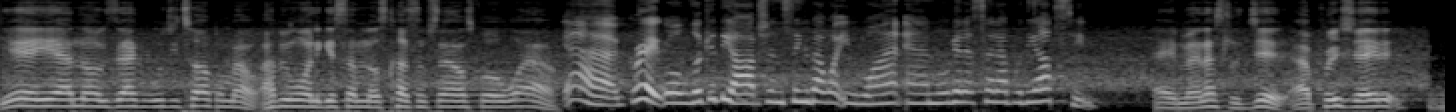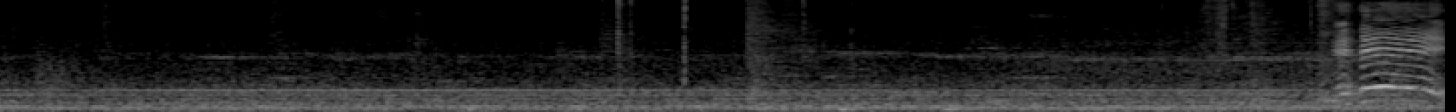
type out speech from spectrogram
Yeah, yeah, I know exactly what you're talking about. I've been wanting to get some of those custom sounds for a while. Yeah, great. Well, look at the options, think about what you want, and we'll get it set up with the ops team. Hey, man, that's legit. I appreciate it. Hey,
